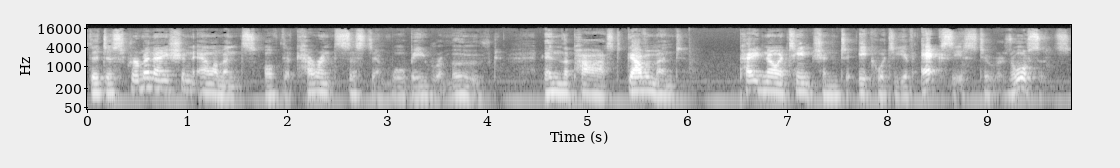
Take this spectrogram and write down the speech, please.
the discrimination elements of the current system will be removed. In the past, government paid no attention to equity of access to resources.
